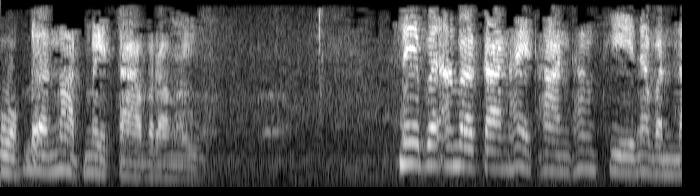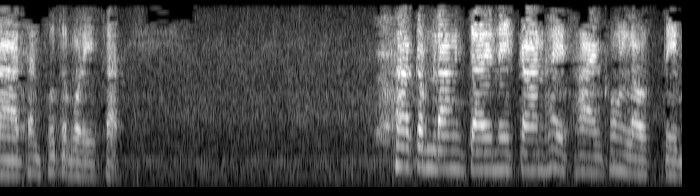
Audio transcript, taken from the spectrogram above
บวกเดินนาดเมตตาบารมี นี่เป็นอันว่าการให้ทานทั้งทีนะบรรดาท่านพุทธบริษัท ถ้ากำลังใจในการให้ทานของเราเต็ม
